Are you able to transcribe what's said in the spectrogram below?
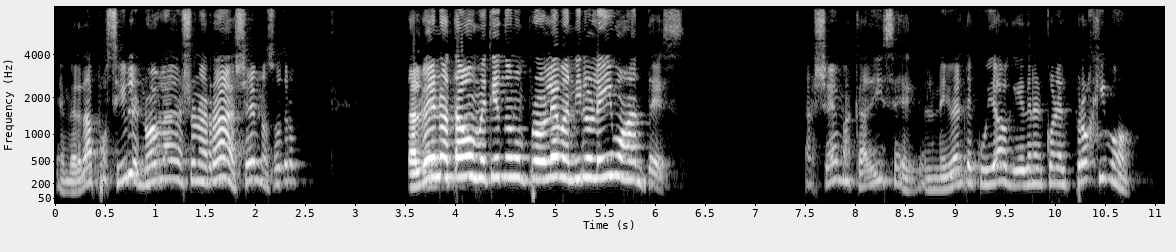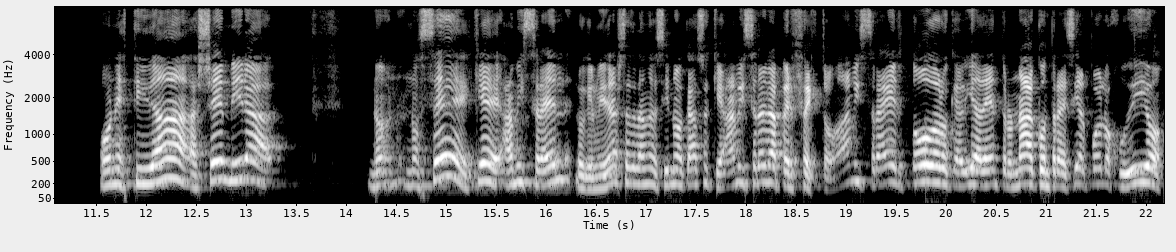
En verdad posible, no habla la Shonará, Hashem, nosotros tal vez no estamos metiendo en un problema, ni lo leímos antes. Hashem acá dice el nivel de cuidado que hay que tener con el prójimo. Honestidad, Hashem, mira, no, no sé, ¿qué? Am Israel, lo que el Midrash está tratando de decirnos acaso es que Am Israel era perfecto. Am Israel, todo lo que había dentro, nada contradecía al pueblo judío.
